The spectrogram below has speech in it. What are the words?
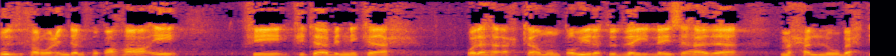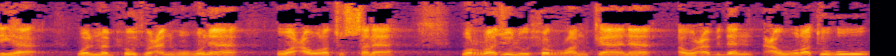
تذكر عند الفقهاء في كتاب النكاح ولها أحكام طويلة الذيل ليس هذا محل بحثها. والمبحوث عنه هنا هو عورة الصلاة. والرجل حرا كان أو عبدا عورته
